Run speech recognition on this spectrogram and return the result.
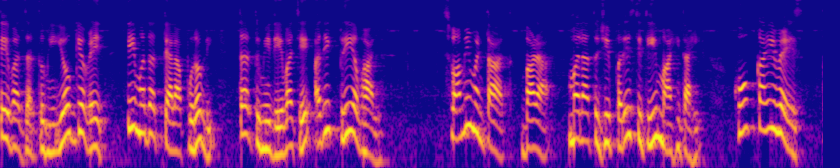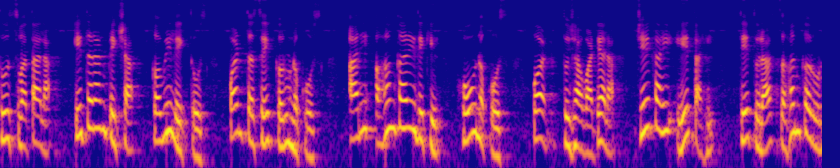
तेव्हा जर तुम्ही योग्य वेळेत ती मदत त्याला पुरवली तर तुम्ही देवाचे अधिक प्रिय व्हाल. स्वामी म्हणतात बाळा मला तुझी परिस्थिती माहीत आहे. खूप काही वेळेस तू स्वतःला इतरांपेक्षा कमी लेखतोस पण तसे करू नकोस. आणि अहंकारी देखील होऊ नकोस. पण तुझ्या वाट्याला जे काही येत आहे ते तुला सहन करून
